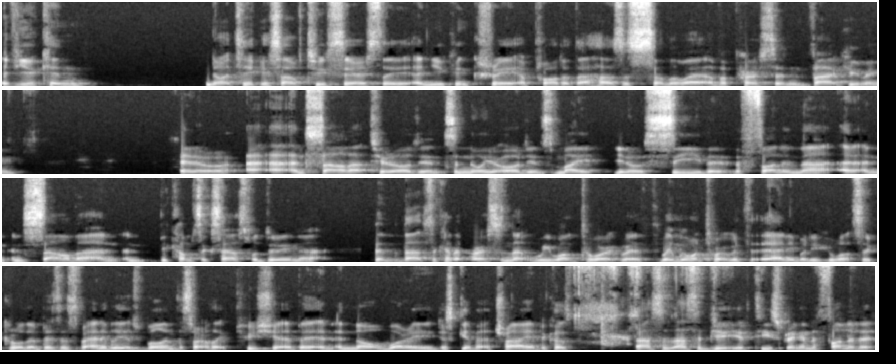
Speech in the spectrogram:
if you can not take yourself too seriously, and you can create a product that has a silhouette of a person vacuuming, you know, and sell that to your audience, and know your audience might, you know, see the, the fun in that, and, and sell that, and, and become successful doing that that's the kind of person that we want to work with. I mean, We want to work with anybody who wants to grow their business, but anybody that's willing to sort of like push it a bit and, and not worry and just give it a try, because that's that's the beauty of Teespring and the fun of it.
